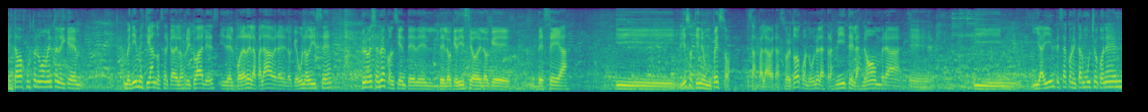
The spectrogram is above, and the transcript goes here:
estaba justo en un momento en el que venía investigando acerca de los rituales y del poder de la palabra y de lo que uno dice, que uno a veces no es consciente de, lo que dice o de lo que desea. Y, eso tiene un peso, esas palabras, sobre todo cuando uno las transmite, las nombra. Eh, y, ahí empecé a conectar mucho con él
